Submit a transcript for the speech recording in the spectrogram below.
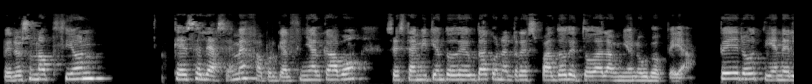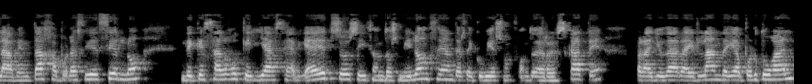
pero es una opción que se le asemeja porque al fin y al cabo se está emitiendo deuda con el respaldo de toda la Unión Europea pero tiene la ventaja, por así decirlo, de que es algo que ya se había hecho, se hizo en 2011, antes de que hubiese un fondo de rescate para ayudar a Irlanda y a Portugal,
